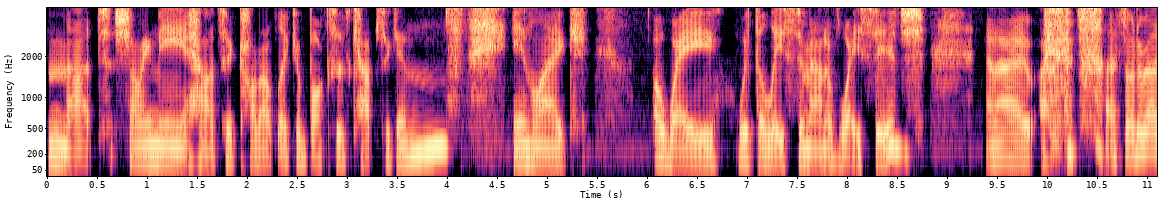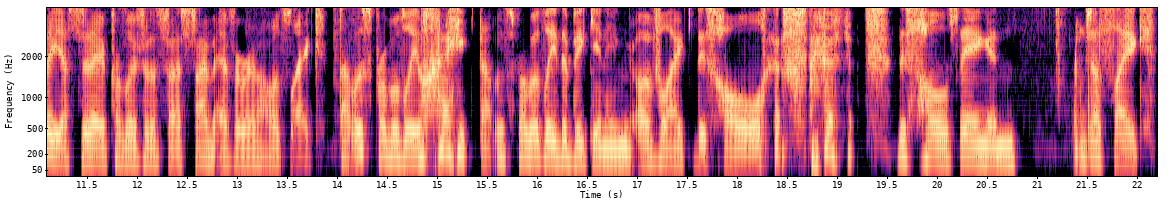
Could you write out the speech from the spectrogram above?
Matt showing me how to cut up like a box of capsicums in like a way with the least amount of wastage. And I, I, thought about it yesterday, probably for the first time ever, and I was like, that was probably like that was probably the beginning of like this whole, this whole thing, and just like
